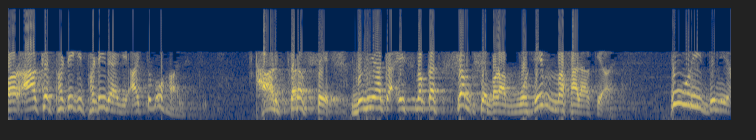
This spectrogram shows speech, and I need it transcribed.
اور آنکھیں پھٹی کی پھٹی رہ گئی۔ آج تو وہ حال ہے۔ ہر طرف سے دنیا کا اس وقت سب سے بڑا مہم مسئلہ کیا ہے۔ پوری دنیا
